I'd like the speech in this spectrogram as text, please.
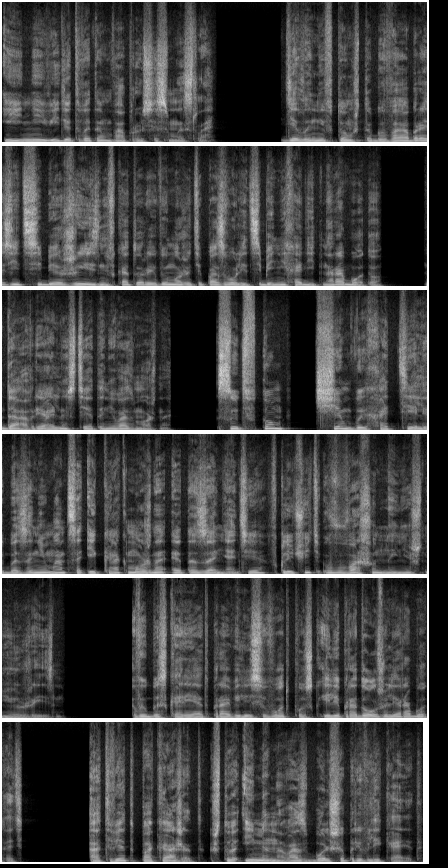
и не видят в этом вопросе смысла. Дело не в том, чтобы вообразить себе жизнь, в которой вы можете позволить себе не ходить на работу. Да, в реальности это невозможно. Суть в том, чем вы хотели бы заниматься и как можно это занятие включить в вашу нынешнюю жизнь. Вы бы скорее отправились в отпуск или продолжили работать. Ответ покажет, что именно вас больше привлекает.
